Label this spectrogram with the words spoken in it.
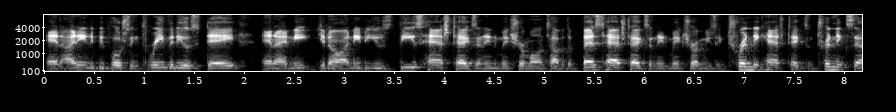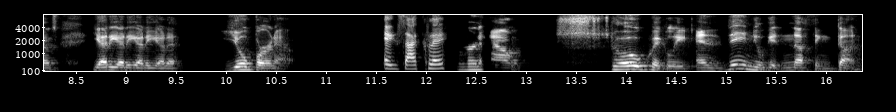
and I need to be posting three videos a day and I need, you know, I need to use these hashtags. I need to make sure I'm on top of the best hashtags. I need to make sure I'm using trending hashtags and trending sounds, yada, yada, yada, yada. You'll burn out. Exactly. Burn out so quickly and then you'll get nothing done.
